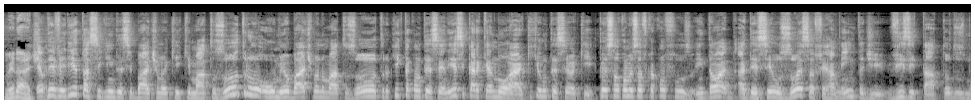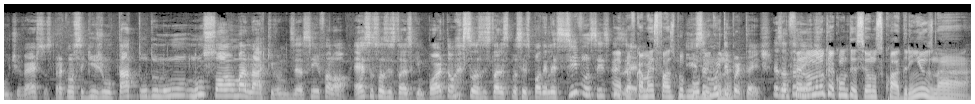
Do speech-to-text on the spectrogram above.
verdade. Eu deveria estar seguindo esse Batman aqui que mata os outros, ou o meu Batman não mata os outros? O que, que tá acontecendo? E esse cara que é Noir, o que, que aconteceu aqui? O pessoal começou a ficar confuso. Então a, DC usou essa ferramenta de visitar todos os multiversos pra conseguir juntar tudo num, num só almanac, vamos dizer assim, e falar: ó, essas são as histórias que importam, essas são as histórias que vocês podem ler se vocês É, quiserem. pra ficar mais fácil pro público, Isso é muito né? importante. O Exatamente. fenômeno que aconteceu nos quadrinhos, na,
